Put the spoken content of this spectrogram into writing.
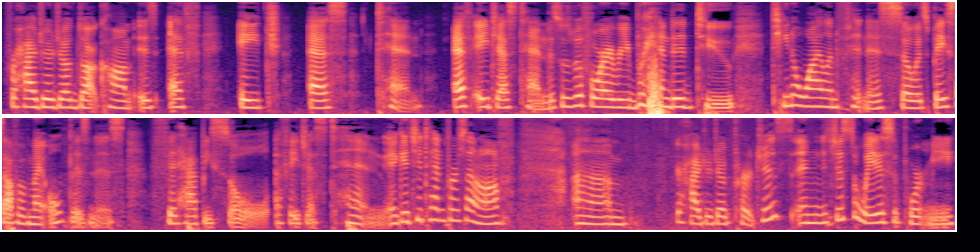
for hydrojug.com is FHS10. FHS10. This was before I rebranded to Tina Wyland Fitness, so it's based off of my old business, Fit Happy Soul, FHS10. It gets you 10% off um, your Hydrojug purchase, and it's just a way to support me.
